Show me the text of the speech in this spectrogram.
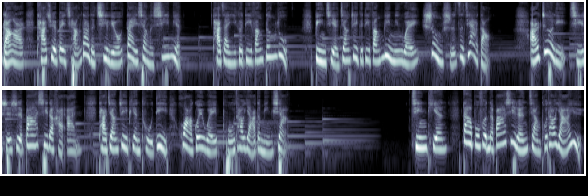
然而，他却被强大的气流带向了西面。他在一个地方登陆，并且将这个地方命名为圣十字架岛，而这里其实是巴西的海岸。他将这片土地划归为葡萄牙的名下。今天，大部分的巴西人讲葡萄牙语，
